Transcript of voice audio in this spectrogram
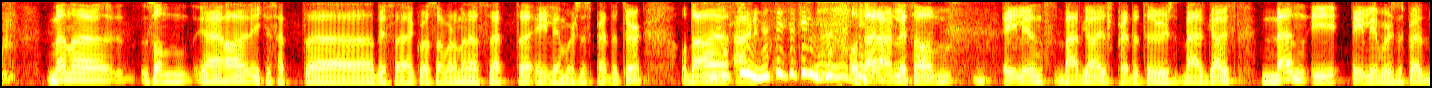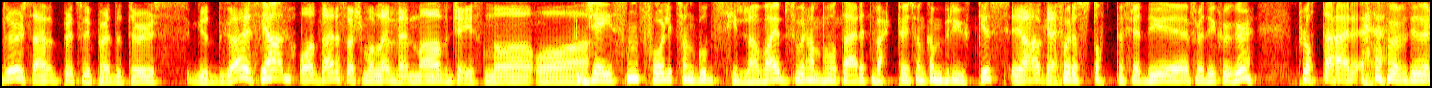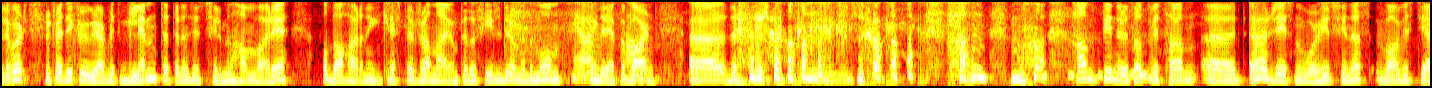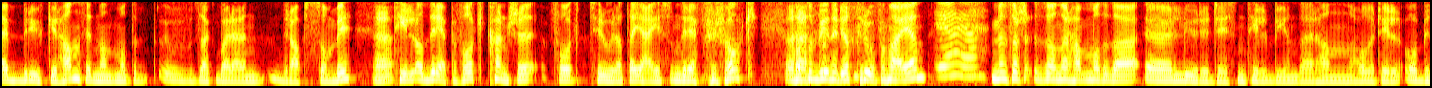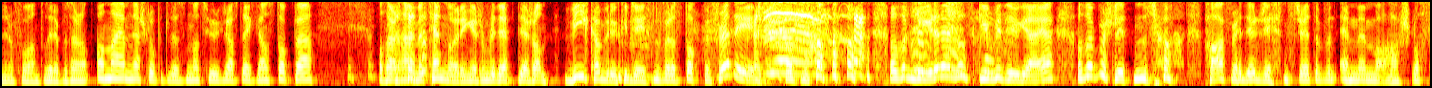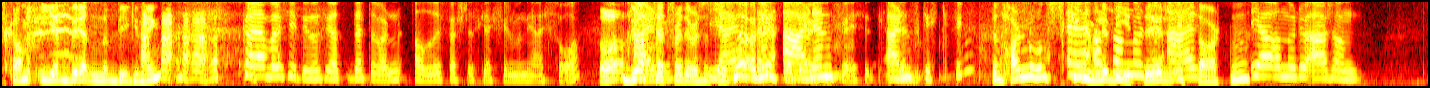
Men uh, sånn, jeg har ikke sett uh, disse crossoverne, men jeg har sett uh, Alien vs. Predator. Hvorfor er det, finnes disse filmene? og der er det liksom aliens, bad guys, predators, bad guys. Men i Alien. Predator så er plutselig predators good guys. Ja. Og der er spørsmålet hvem av Jason og, og Jason får litt sånn Godzilla-vibes, hvor han på en måte er et verktøy som kan brukes Ja, okay. for å stoppe Freddy, Freddy Kruger. Plottet er for å si det veldig fort, Freddy Kruger er blitt glemt etter den siste filmen han var i, og da har han ikke krefter, for han er jo en pedofil drømmedemon Ja, som dreper sant. barn. Uh, det, så, så han, må, han finner ut at hvis han uh, Jason Warhees finnes, hva hvis jeg bruker han, siden han på en måte hovedsak bare er en drapszombie, Ja. til å drepe folk? Kanskje folk tror at det er jeg som dreper folk, og så begynner de å tro på meg igjen. Ja, ja. Men så, så når han på en måte da uh, lurer Jason til byen der han holder til, og begynner å få han til å drepe, så er han sånn Å nei, men jeg har sluppet løs en naturkraft jeg ikke kan stoppe. Og så er det her med tenåringer som blir drept. De er sånn Vi kan bruke Jason for å stoppe Freddy! Og, så, og så blir det en sånn Scooby-Doo-greie. Og så på slutten så har Freddy og Jason straight up en MMA-slåsskamp i en brennende bygning. Kan jeg bare skyte inn og si at dette var den aller første skrekkfilmen jeg så? Du har sett Freddy vs. Jason? Er Freddy det en- versus Jason. Er det en skrekkfilm? Den har noen skumle Eh, altså, biter er, i starten. Ja, og når du er sånn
